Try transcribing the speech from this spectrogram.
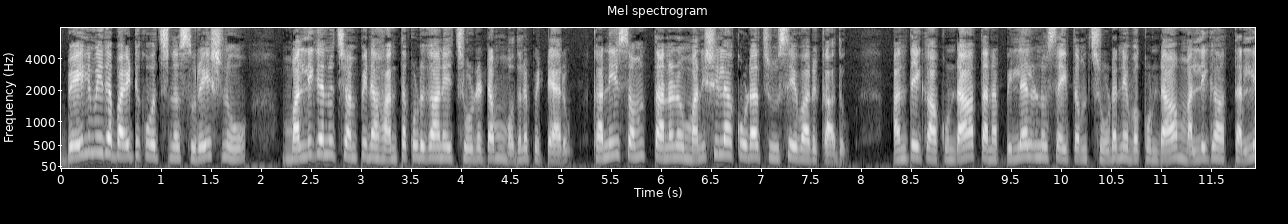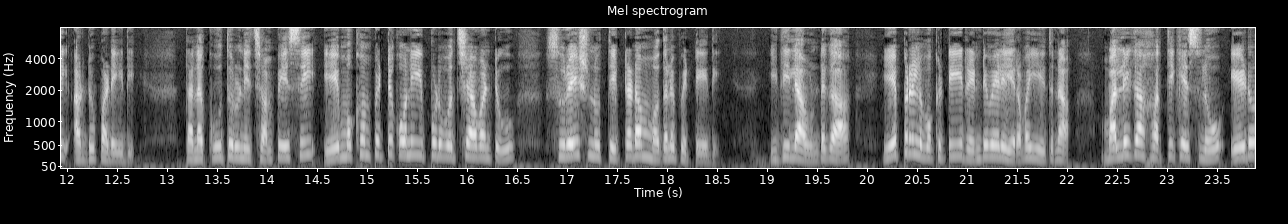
బెయిల్ మీద బయటకు వచ్చిన సురేష్ను మల్లిగను చంపిన హంతకుడుగానే చూడటం మొదలుపెట్టారు. కనీసం తనను మనిషిలా కూడా చూసేవారు కాదు. అంతేకాకుండా తన పిల్లలను సైతం చూడనివ్వకుండా మల్లిగా తల్లి అడ్డుపడేది. తన కూతురుని చంపేసి ఏ ముఖం పెట్టుకొని ఇప్పుడు వచ్చావంటూ సురేష్ను తిట్టడం మొదలుపెట్టేది. ఇదిలా ఉండగా ఏప్రిల్ ఒకటి రెండు వేల ఇరవై ఐదున మల్లిగా హత్య కేసులో ఏడో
